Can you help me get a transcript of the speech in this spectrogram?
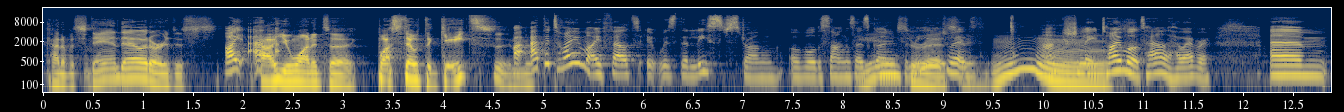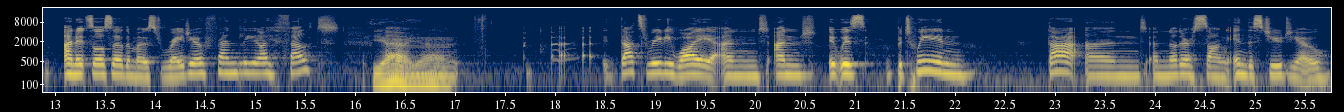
kind of a standout, or just I- I- how you wanted to bust out the gates? And- At the time, I felt it was the least strong of all the songs I was going to lead with. Interesting. Actually, time will tell. However, um, and it's also the most radio friendly I felt. yeah, Um, yeah. That's really why, and and it was between that and another song in the studio.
